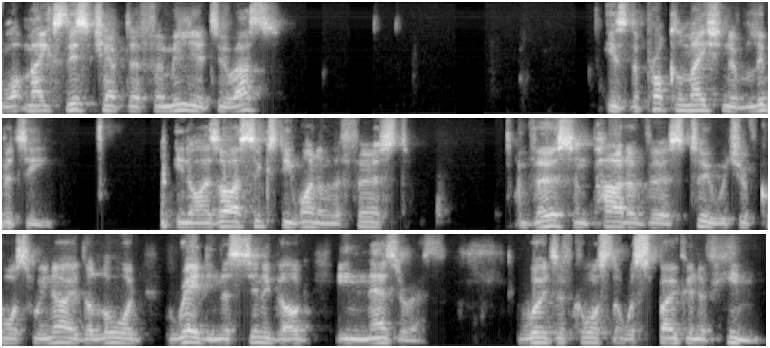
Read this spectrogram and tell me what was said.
What makes this chapter familiar to us is the proclamation of liberty in Isaiah 61 and the first verse and part of verse 2, which of course we know the Lord read in the synagogue in Nazareth. Words, of course, that were spoken of him.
